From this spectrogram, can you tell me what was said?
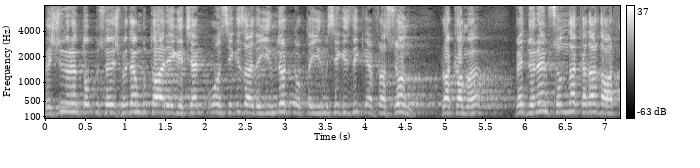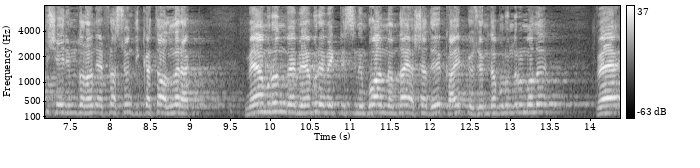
5. dönem toplu sözleşmeden bu tarihe geçen 18 ayda 24.28'lik enflasyon rakamı ve dönem sonuna kadar da artış eğiliminde olan enflasyon dikkate alınarak memurun ve memur emeklisinin bu anlamda yaşadığı kayıp göz önünde bulundurulmalı ve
